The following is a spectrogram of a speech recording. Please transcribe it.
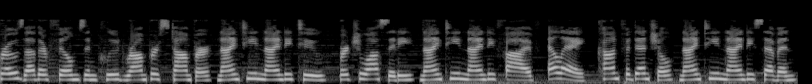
Crowe's other films include Romper Stomper, 1992, Virtuosity, 1995, L.A., Confidential, 1997,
